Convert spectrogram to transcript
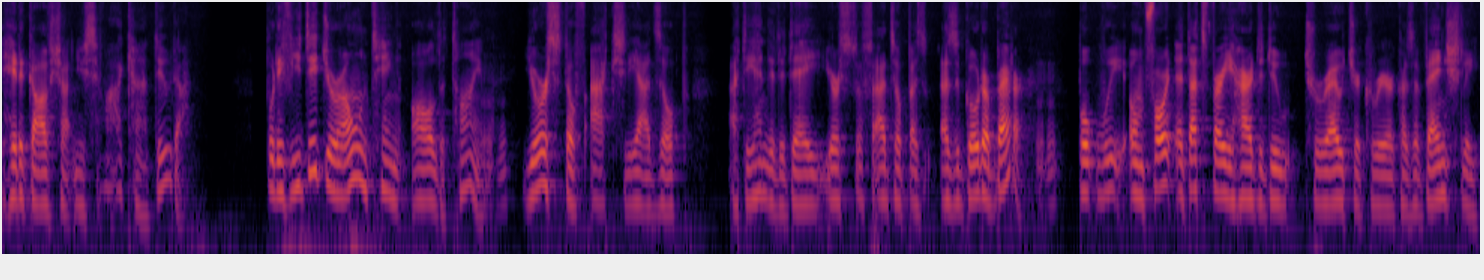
hit a golf shot, and you say, "Well, I can't do that." But if you did your own thing all the time, your stuff actually adds up. At the end of the day, your stuff adds up as as good or better. Mm-hmm. But we, unfortunately, that's very hard to do throughout your career because eventually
